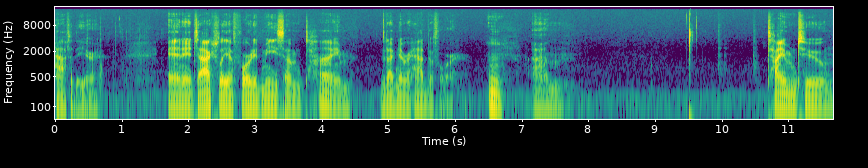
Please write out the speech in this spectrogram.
half of the year. And it's actually afforded me some time that I've never had before. Hmm. Um, time to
